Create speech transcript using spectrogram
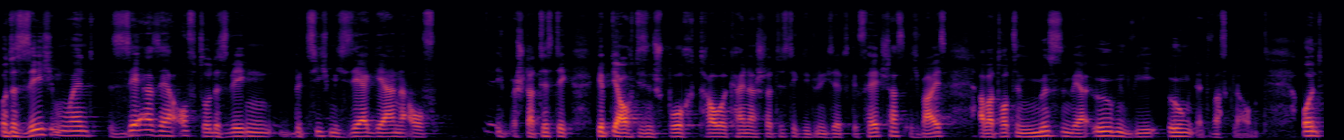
Und das sehe ich im Moment sehr, sehr oft so. Deswegen beziehe ich mich sehr gerne auf Statistik gibt ja auch diesen Spruch, traue keiner Statistik, die du nicht selbst gefälscht hast. Ich weiß, aber trotzdem müssen wir irgendwie irgendetwas glauben. Und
